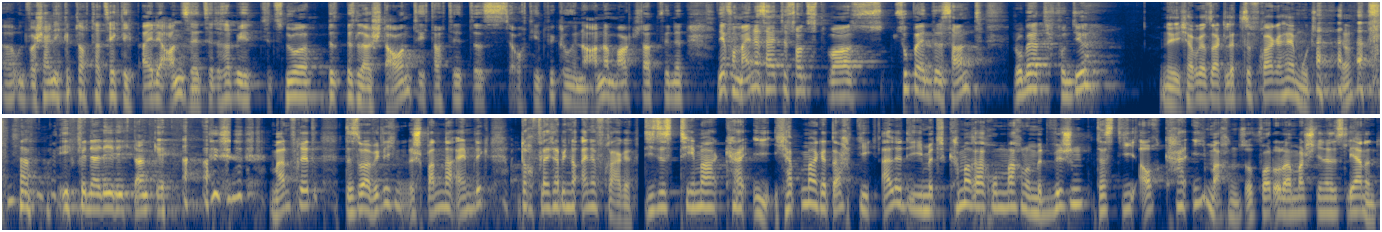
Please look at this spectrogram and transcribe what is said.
Äh, und wahrscheinlich gibt es auch tatsächlich beide Ansätze. Das habe ich jetzt nur ein bisschen erstaunt. Ich dachte, dass auch die Entwicklung in einem anderen Markt stattfindet. Ja, von meiner Seite sonst war es super interessant. Robert, von dir? Nee, ich habe gesagt, letzte Frage, Helmut. Ja? ich bin erledigt, danke. Manfred, das war wirklich ein spannender Einblick. Doch, vielleicht habe ich noch eine Frage. Dieses Thema KI. Ich habe immer gedacht, die alle, die mit Kamera rummachen und mit Vision, dass die auch KI machen sofort oder maschinelles Lernen.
